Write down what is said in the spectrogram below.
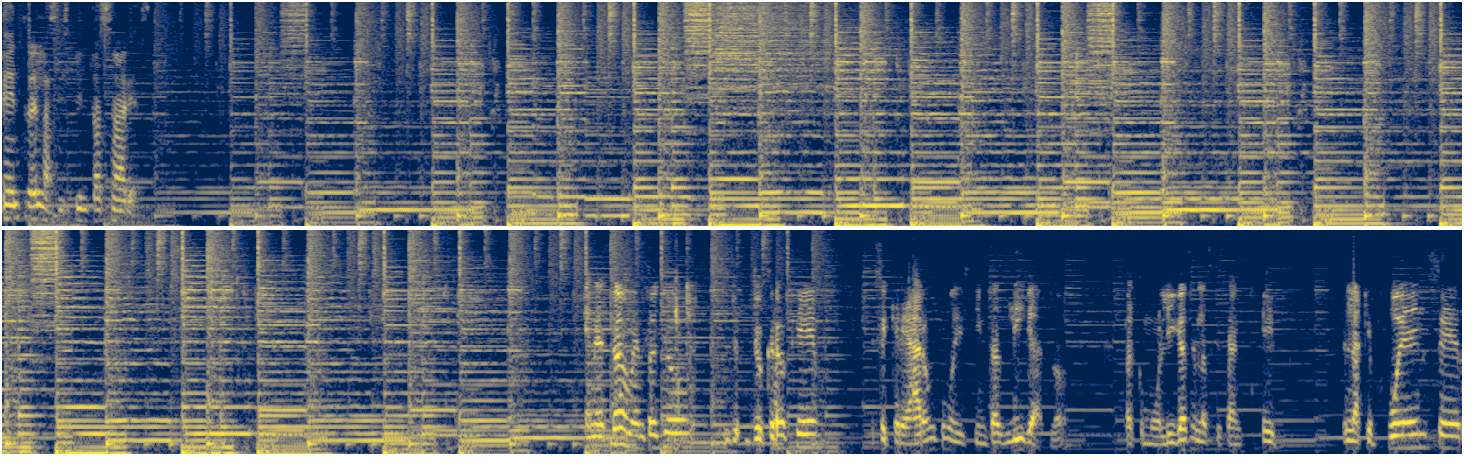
entre las distintas áreas. Este momento yo, yo, creo que se crearon como distintas ligas, ¿no? O sea, como ligas en las que están, eh, en las que pueden ser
